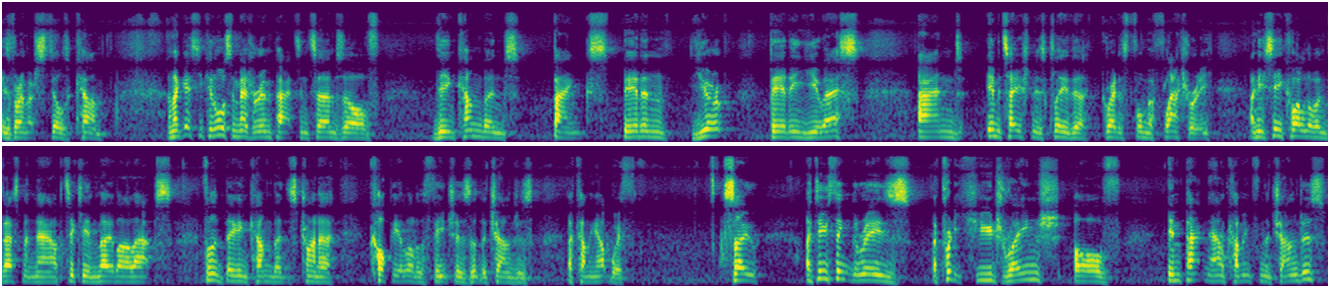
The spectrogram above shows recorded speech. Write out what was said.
is very much still to come. And I guess you can also measure impact in terms of the incumbent banks, be it in Europe, be it in US, and imitation is clearly the greatest form of flattery. And you see quite a lot of investment now, particularly in mobile apps, from the big incumbents trying to copy a lot of the features that the challengers are coming up with. So I do think there is a pretty huge range of impact now coming from the challengers,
